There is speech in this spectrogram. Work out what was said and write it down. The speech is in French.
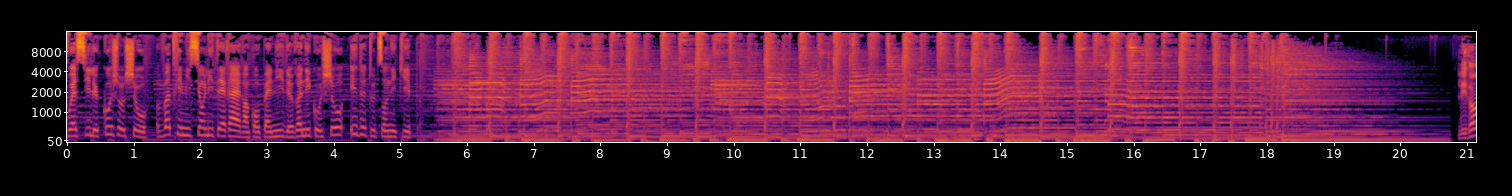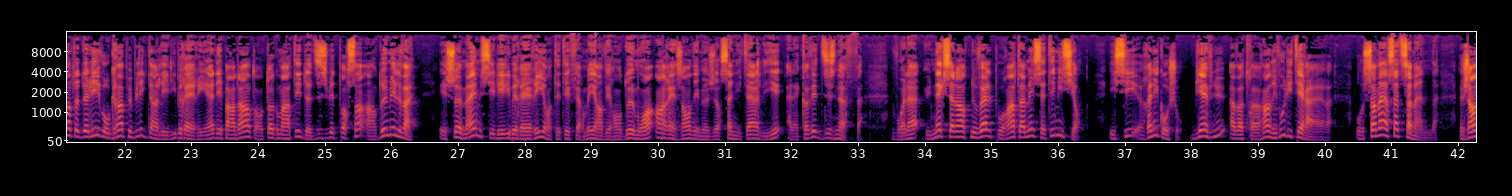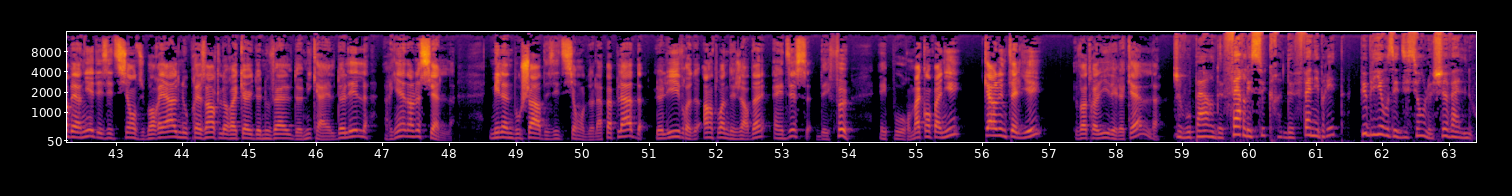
Voici le Cochot Show, votre émission littéraire en compagnie de René Cochot et de toute son équipe. Les ventes de livres au grand public dans les librairies indépendantes ont augmenté de 18% en 2020, et ce même si les librairies ont été fermées environ deux mois en raison des mesures sanitaires liées à la COVID-19. Voilà une excellente nouvelle pour entamer cette émission. Ici René Cochot. Bienvenue à votre rendez-vous littéraire. Au sommaire cette semaine, Jean Bernier des éditions du Boréal nous présente le recueil de nouvelles de Michael Delille, Rien dans le ciel. Mylène Bouchard des éditions de La Peuplade, le livre de Antoine Desjardins, Indice des feux. Et pour m'accompagner, Caroline Tellier, votre livre est lequel? Je vous parle de Faire les sucres de Fanny Britt, publié aux éditions Le Cheval Nou.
